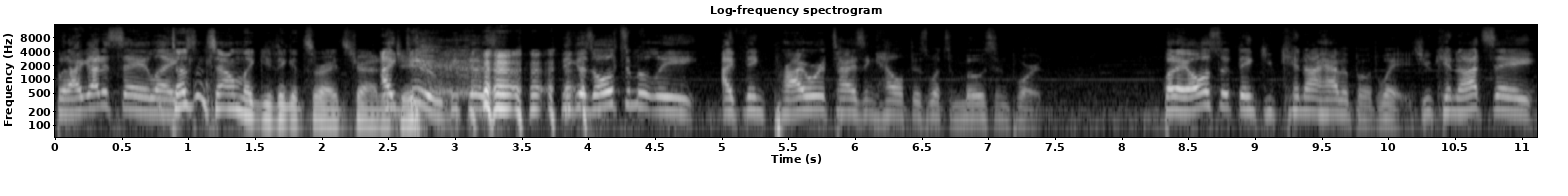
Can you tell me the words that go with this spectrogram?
but I got to say, like, it doesn't sound like you think it's the right strategy. I do because because ultimately I think prioritizing health is what's most important. But I also think you cannot have it both ways. You cannot say,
